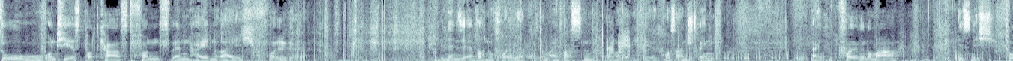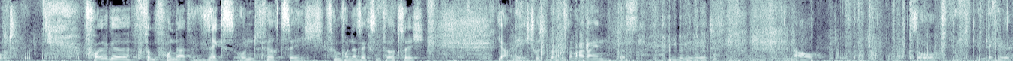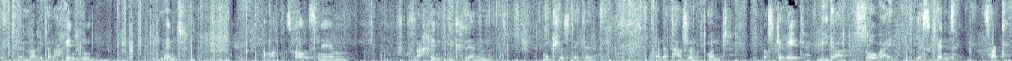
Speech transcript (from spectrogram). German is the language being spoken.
So, und hier ist Podcast von Sven Heidenreich, Folge. Wir nennen sie einfach nur Folge. Am einfachsten, wenn man nicht groß anstrengt. Nein, Folge Nummer ist nicht tot. Folge 546. 546. Ja, nee, ich tue es lieber ganz normal rein, das liebe Gerät. Genau. So, und den Deckel werden wir wieder nach hinten. Moment. Kurz rausnehmen, nach hinten klemmen und Schlüsseldeckel von der Tasche und das Gerät wieder so rein, wie ihr es kennt. Zack.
